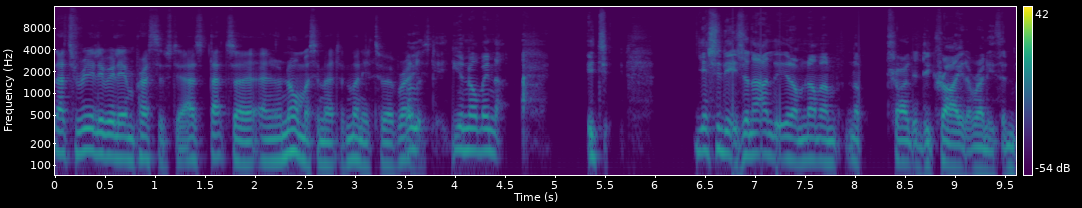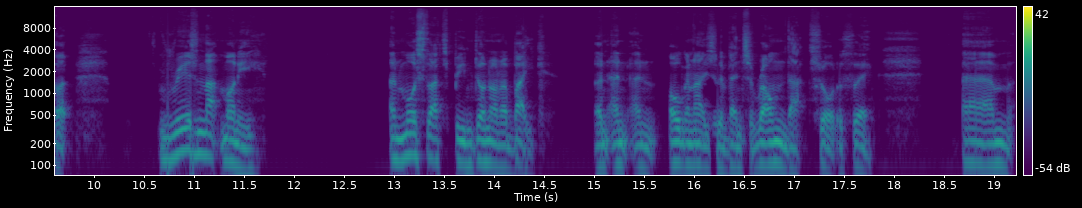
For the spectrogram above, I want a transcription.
that's really really impressive. That's that's a, an enormous amount of money to have Well, raised. you know, I mean, it's yes, it is, and I, you know, I'm not, I'm not trying to decry it or anything, but raising that money, and most of that's been done on a bike, and and and organising events around that sort of thing. Um,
